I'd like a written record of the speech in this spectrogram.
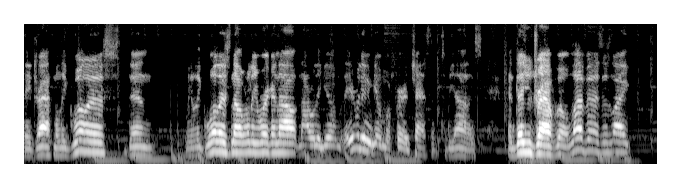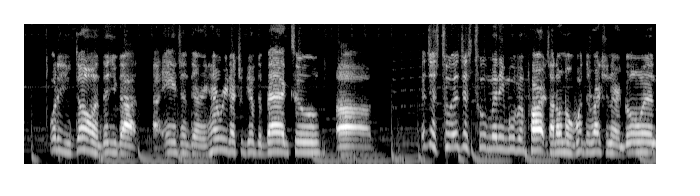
They draft Malik Willis. Then Malik Willis not really working out. Not really him. They really didn't give him a fair chance, to, to be honest. And then you draft Will Levis. It's like, what are you doing? Then you got uh, agent Derrick Henry that you give the bag to. Uh, it's just too. It's just too many moving parts. I don't know what direction they're going.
